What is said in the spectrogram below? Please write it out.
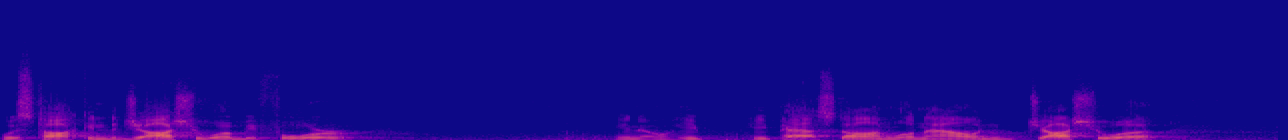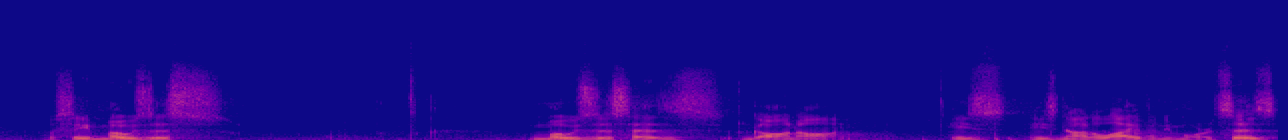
was talking to Joshua before you know, he, he passed on. Well, now in Joshua, well, see, Moses, Moses has gone on. He's, he's not alive anymore. It says,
